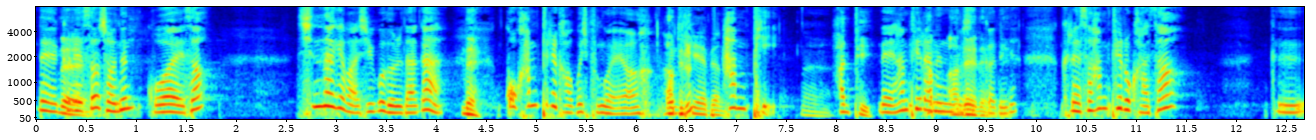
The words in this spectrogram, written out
네, 네. 그래서 저는 고아에서 신나게 마시고 놀다가 네. 꼭 한피를 가고 싶은 거예요. 어디를? 한피. 네. 한피. 네, 한피라는 한- 아, 곳이. 있거든요. 그래서 한피로 가서 그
